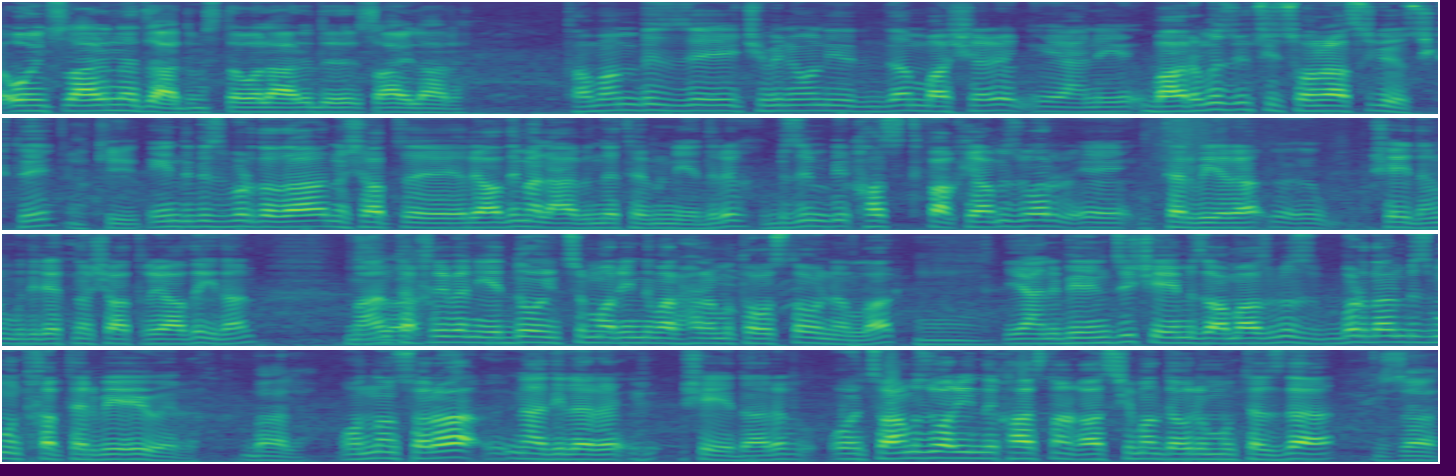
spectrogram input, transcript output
oyuncuları necədir? Müstəvalarıdır, sayıları. Tamam biz e, 2017'den başlayarak yani barımız 3 yıl sonrası gözüktü. Akid. Şimdi biz burada da Nişat e, Riyadi Melabinde temin edirik. Bizim bir kas ittifakiyamız var e, terbiye e, şeyden müdüriyet Nişat Riyadi'den. Güzel. takriben 7 oyuncum var indi merhale mutavasıta oynarlar. Yani birinci şeyimiz amacımız buradan biz muntakap terbiyeyi veririz. Bəli. Ondan sonra nadilere şey ederiz. Oyuncularımız var indi Kastan Gaz Şimal Devri Muntez'de. Güzel.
